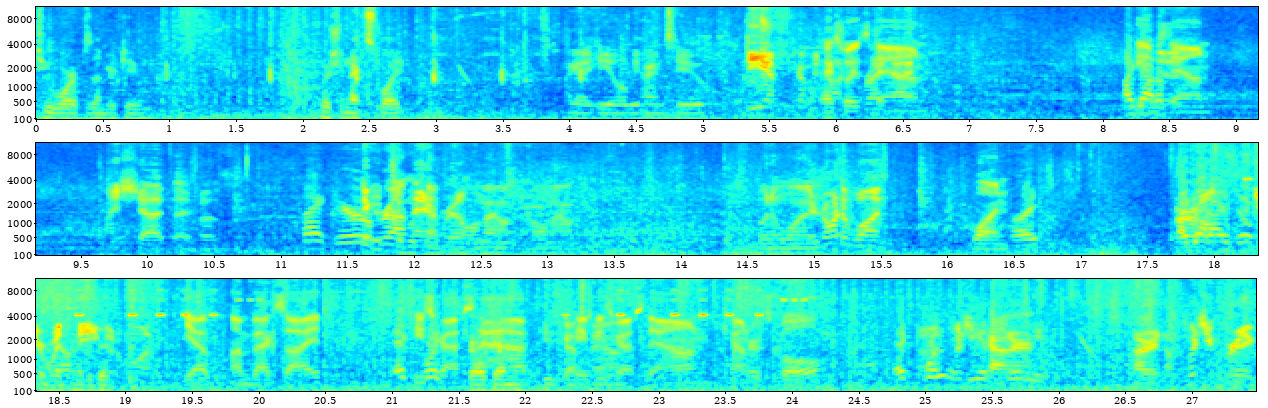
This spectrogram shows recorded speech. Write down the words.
Two orbs under two. Push an exploit. I got a heal behind two. DM's coming on Exploit's right down. nine. I got him. down. Nice shot, Typhos. Thank you. Stick around Triple there, cap, bro. Call him out, call him out. One and one. They're going to 1. One. Alright. I got eyes open You're with now. me, go to 1. Yep, I'm backside. He's Exploit, scraps Dragon. half. He's scraps Okay, he's down. scraps down. Counter's full. Exploit Uh, and push your counter. GM30. Alright, I'm pushing Brig.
